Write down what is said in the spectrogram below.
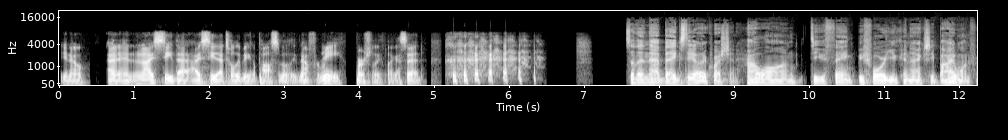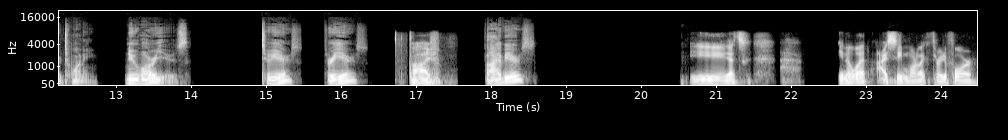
You know, and, and, and I see that. I see that totally being a possibility. Now, for me personally, like I said, So then that begs the other question How long do you think before you can actually buy one for 20, new or used? Two years? Three years? Five. Five years? Eee, that's, you know what? I see more like three to four.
